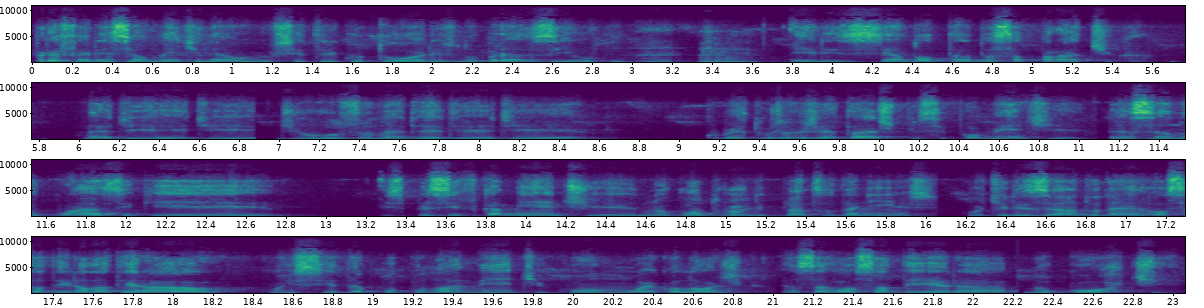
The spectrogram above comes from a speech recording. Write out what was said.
Preferencialmente, né, os citricultores no Brasil, eles têm adotado essa prática né, de, de, de uso né, de, de, de coberturas vegetais, principalmente, pensando quase que especificamente no controle de plantas daninhas, utilizando né, roçadeira lateral, conhecida popularmente como ecológica. Essa roçadeira, no corte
